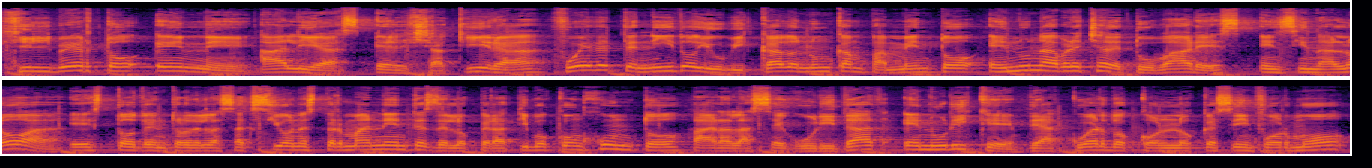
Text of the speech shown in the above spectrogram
Gilberto N., alias El Shakira, fue detenido y ubicado en un campamento en una brecha de Tubares, en Sinaloa. Esto dentro de las acciones permanentes del operativo conjunto para la seguridad en Urique. De acuerdo con lo que se informó,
